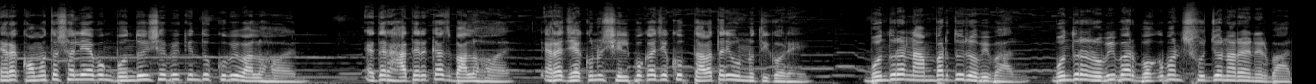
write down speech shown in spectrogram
এরা ক্ষমতাশালী এবং বন্ধু হিসেবে কিন্তু খুবই ভালো হয়। এদের হাতের কাজ ভালো হয়। এরা যে কোনো শিল্প কাজে খুব তাড়াতাড়ি উন্নতি করে। বন্ধুরা নাম্বার দুই রবিবার। বন্ধুরা রবিবার ভগবান সূর্যনারায়ণের বার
